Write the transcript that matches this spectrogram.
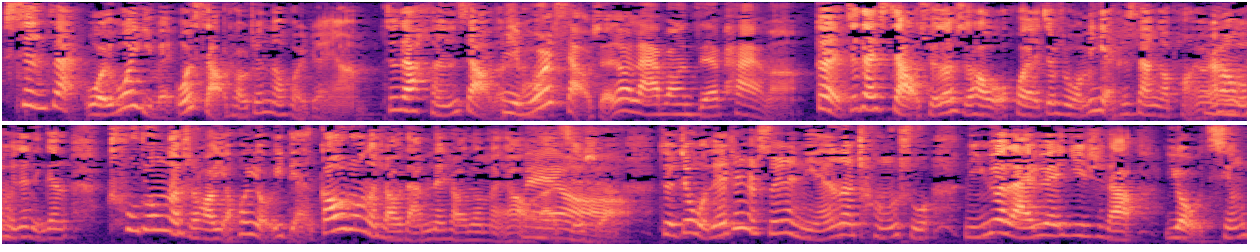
现在我我以为我小时候真的会这样，就在很小的时候。你不是小学就拉帮结派吗？对，就在小学的时候，我会就是我们也是三个朋友，然后我会觉得你跟初中的时候也会有一点，高中的时候咱们那时候就没有了。有其实，对，就我觉得这是随着年龄的成熟，你越来越意识到友情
